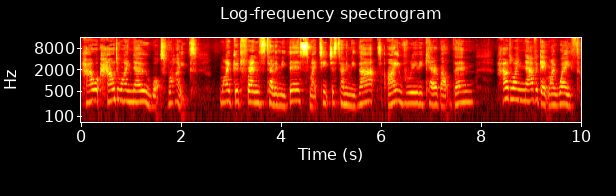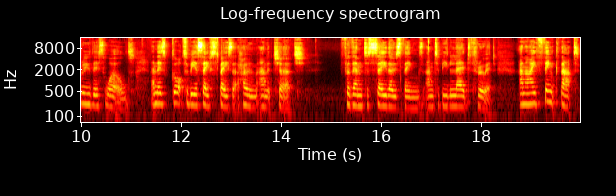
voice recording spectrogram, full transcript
How, how do I know what's right? My good friend's telling me this, my teacher's telling me that. I really care about them. How do I navigate my way through this world? And there's got to be a safe space at home and at church for them to say those things and to be led through it. And I think that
